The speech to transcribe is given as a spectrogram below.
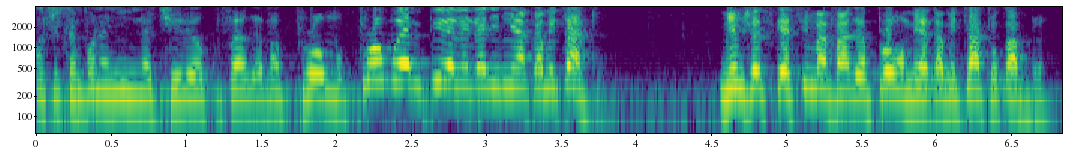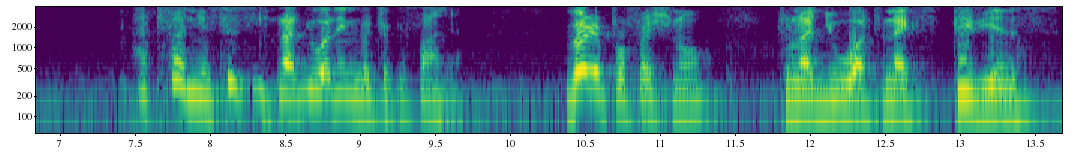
Watu sasa, mbona nyinyi mnachelewa kufanyaga mapromo? Promo ya mpira inahitaji miaka mitatu. Nyinyi mshasikia Simba afanye promo miaka mitatu kabla? Hatufanyi, sisi tunajua nini tunachokifanya, very professional, tunajua, tuna experience,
